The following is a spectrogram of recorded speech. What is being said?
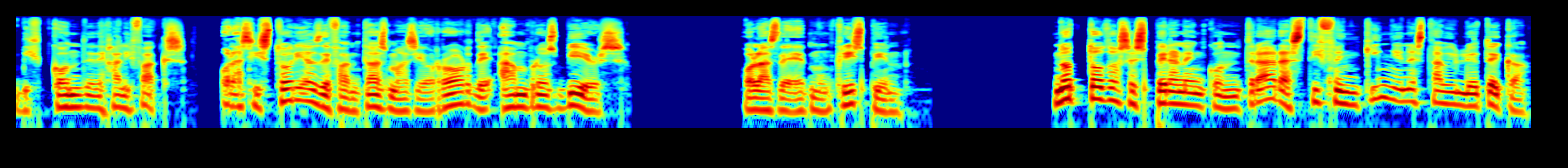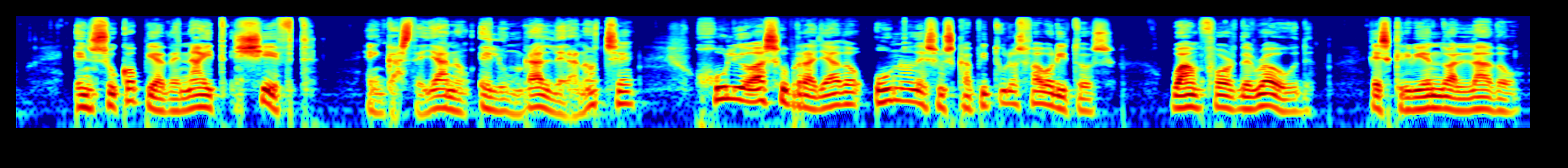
vizconde de Halifax. O las historias de fantasmas y horror de Ambrose Bierce. O las de Edmund Crispin, no todos esperan encontrar a Stephen King en esta biblioteca. En su copia de Night Shift, en castellano El umbral de la noche, Julio ha subrayado uno de sus capítulos favoritos, One for the Road, escribiendo al lado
